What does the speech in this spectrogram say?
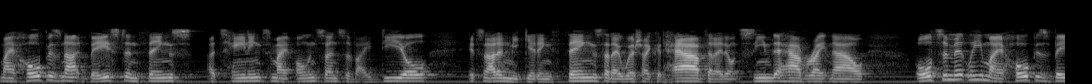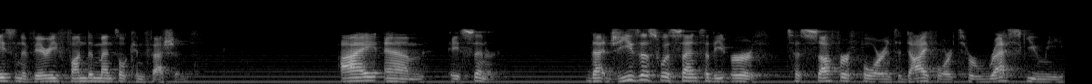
My hope is not based in things attaining to my own sense of ideal. It's not in me getting things that I wish I could have that I don't seem to have right now. Ultimately, my hope is based in a very fundamental confession I am a sinner. That Jesus was sent to the earth to suffer for and to die for, to rescue me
